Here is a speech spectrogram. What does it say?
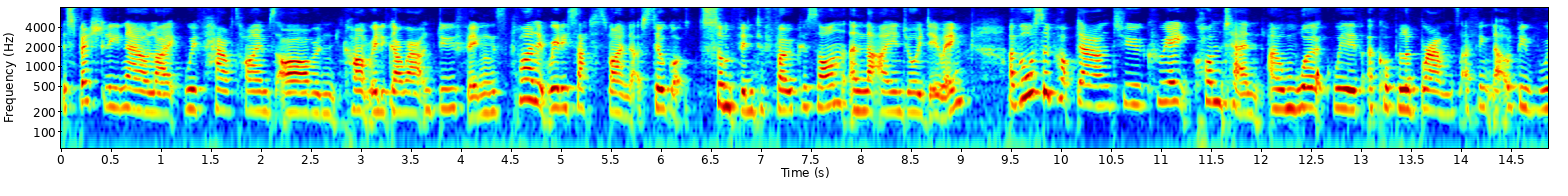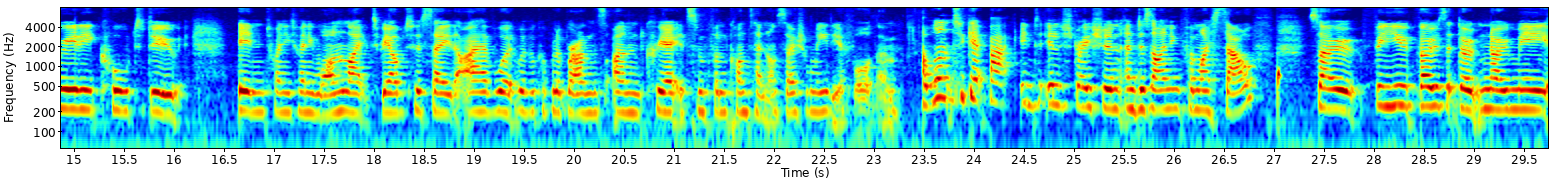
especially now like with how times are and can't really go out and do things. I find it really satisfying that I've still got something to focus on and that I enjoy doing. I've also popped down to create content and work with a couple of brands. I think that would be really cool to do in 2021 like to be able to say that I have worked with a couple of brands and created some fun content on social media for them. I want to get back into illustration and designing for myself so for you those that don't know me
